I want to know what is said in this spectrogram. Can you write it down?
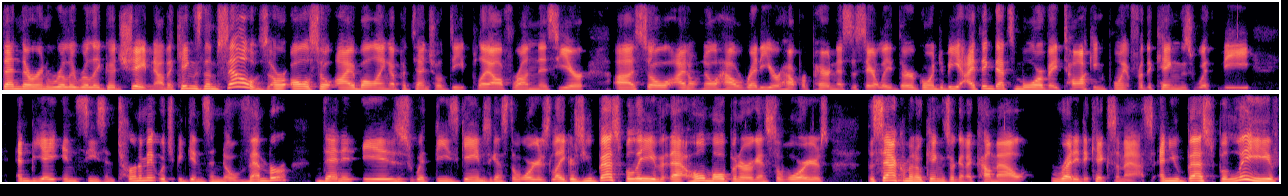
then they're in really, really good shape. Now, the Kings themselves are also eyeballing a potential deep playoff run this year. Uh, so I don't know how ready or how prepared necessarily they're going to be. I think that's more of a talking point for the Kings with the NBA in season tournament, which begins in November, than it is with these games against the Warriors Lakers. You best believe that home opener against the Warriors, the Sacramento Kings are going to come out ready to kick some ass. And you best believe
